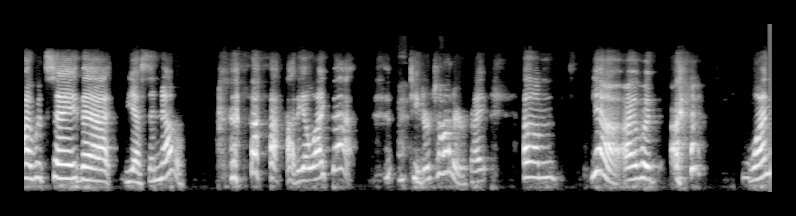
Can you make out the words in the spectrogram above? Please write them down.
I would say that yes and no. How do you like that? Teeter totter, right? Um, yeah, I would. one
